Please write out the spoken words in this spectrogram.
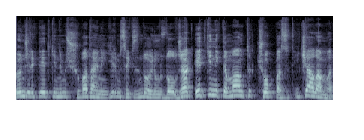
Öncelikle etkinliğimiz Şubat ayının 28'inde oyunumuzda olacak. Etkinlikte mantık çok basit. İki alan var.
